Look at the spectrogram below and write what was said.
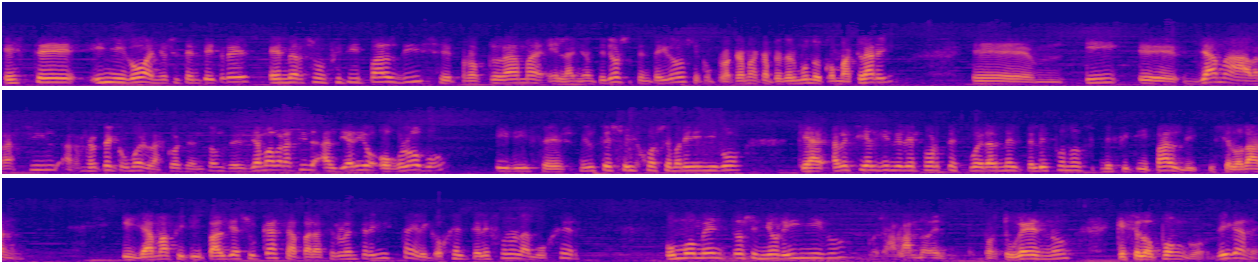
este Íñigo, año 73, Emerson Fittipaldi se proclama el año anterior, 72, se proclama campeón del mundo con McLaren eh, y eh, llama a Brasil, a cómo como eran las cosas entonces, llama a Brasil al diario O Globo y dices, mire usted, soy José María Íñigo, que a, ver si alguien de deportes puede darme el teléfono de Fittipaldi y se lo dan. Y llama a Fittipaldi a su casa para hacer una entrevista y le coge el teléfono a la mujer. Un momento, señor Íñigo, pues hablando en portugués, ¿no? Que se lo pongo, dígame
